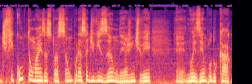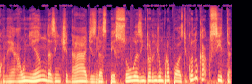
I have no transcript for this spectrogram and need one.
dificultam mais a situação por essa divisão, né? A gente vê é, no exemplo do Caco, né, a união das entidades, Sim. das pessoas em torno de um propósito. E quando o Caco cita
